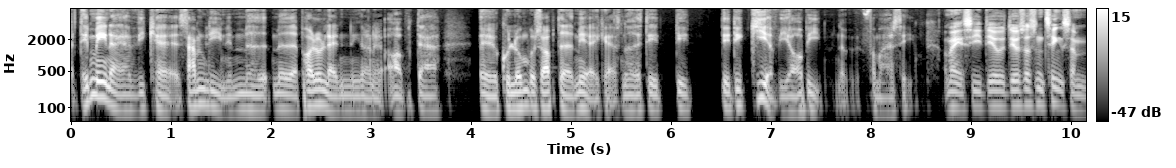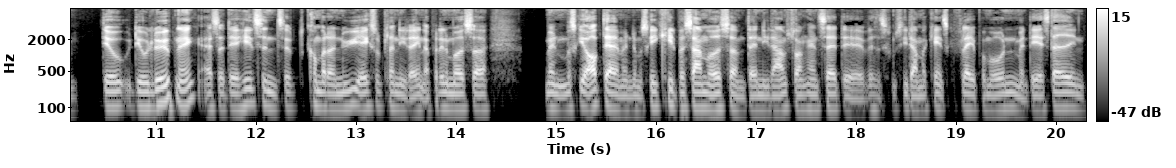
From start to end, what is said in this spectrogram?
Og det mener jeg, at vi kan sammenligne med, med Apollo-landingerne op, der øh, Columbus opdagede Amerika og sådan noget. Det, det, det, det giver vi op i, for mig at se. Og man kan sige, det er jo, det er jo så sådan en ting, som det er, jo, det er jo løbende, ikke? Altså, det er hele tiden, så kommer der nye eksoplaneter ind, og på den måde så men måske opdager man det måske ikke helt på samme måde, som Danny Armstrong, han satte, øh, hvad skal man sige, det amerikanske flag på månen, men det er stadig en,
